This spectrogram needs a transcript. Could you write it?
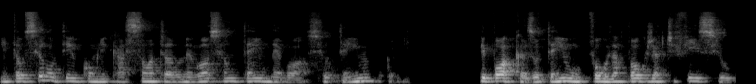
Então, se eu não tenho comunicação atrás do negócio, eu não tenho negócio, eu tenho pipocas, eu tenho fogos, fogos de artifício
